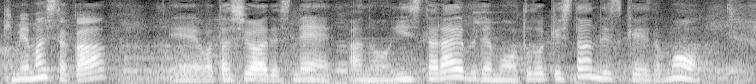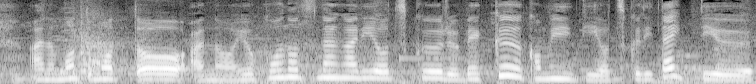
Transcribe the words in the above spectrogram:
決めましたか、えー、私はですねあのインスタライブでもお届けしたんですけれどもあのもっともっとあの横のつながりを作るべくコミュニティを作りたいっていう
